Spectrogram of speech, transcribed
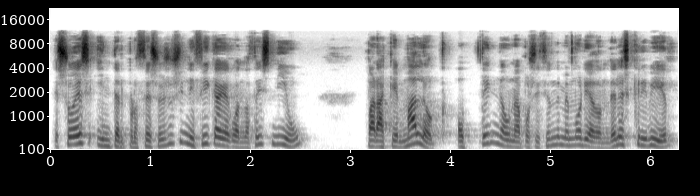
Eso es interproceso, eso significa que cuando hacéis new, para que malloc obtenga una posición de memoria donde él escribir,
